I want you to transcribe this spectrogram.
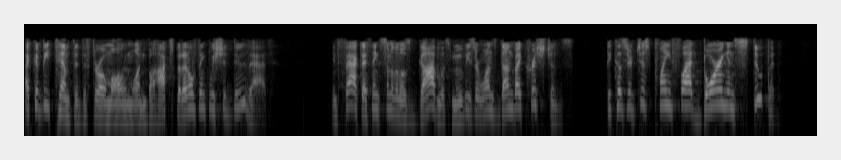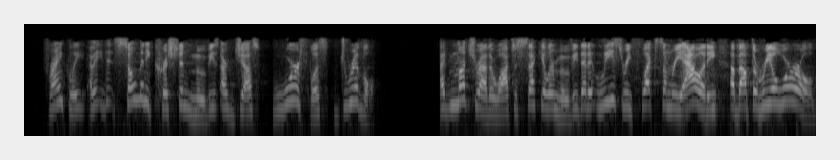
I could be tempted to throw them all in one box, but I don't think we should do that. In fact, I think some of the most godless movies are ones done by Christians because they're just plain flat boring and stupid. Frankly, I mean, so many Christian movies are just worthless drivel. I'd much rather watch a secular movie that at least reflects some reality about the real world.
